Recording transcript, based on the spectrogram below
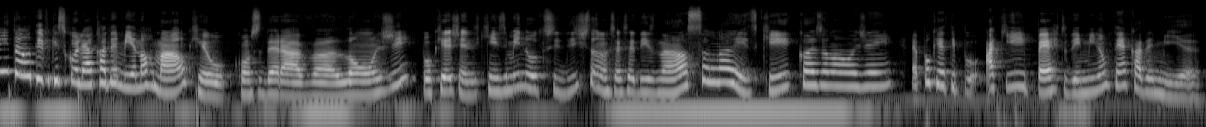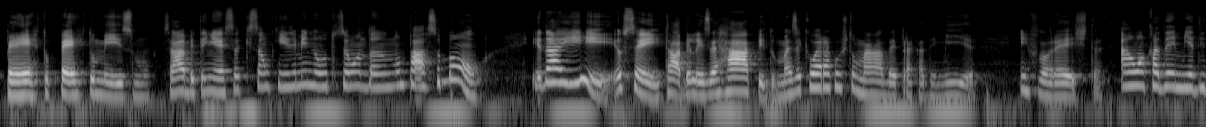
Então eu tive que escolher a academia normal, que eu considerava longe, porque, gente, 15 minutos de distância. Você diz, nossa, Laís, que coisa longe, hein? É porque, tipo, aqui perto de mim não tem academia. Perto, perto mesmo, sabe? Tem essa que são 15 minutos eu andando num passo bom. E daí, eu sei, tá, beleza, é rápido, mas é que eu era acostumada a ir pra academia em Floresta, há uma academia de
